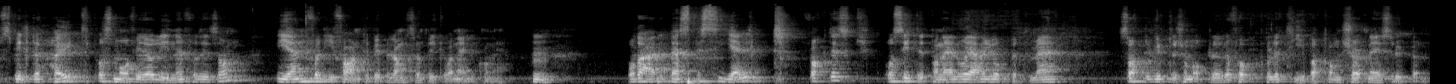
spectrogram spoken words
Spilte høyt på små fioliner, for å si det sånn. Igjen fordi faren til Pippi Langstrømpe ikke var negerkonge. Og det er, det er spesielt, faktisk, å sitte i et panel hvor jeg har jobbet med svarte gutter som opplever å få politibatong kjørt ned i strupen.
